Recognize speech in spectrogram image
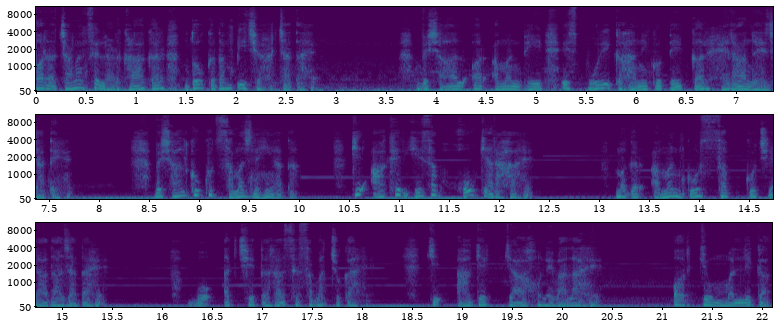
और अचानक से लड़खड़ा कर दो कदम पीछे हट जाता है। विशाल और अमन भी इस पूरी कहानी को देखकर हैरान रह जाते हैं। विशाल को कुछ समझ नहीं आता कि आखिर ये सब हो क्या रहा है। मगर अमन को सब कुछ याद आ जाता है। वो अच्छी तरह से समझ चुका है कि आगे क्या होने वाला है और क्यों मल्लिका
